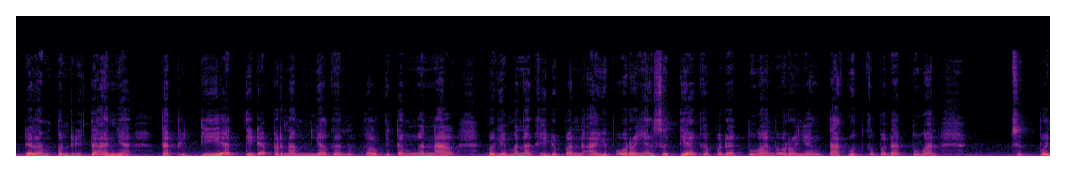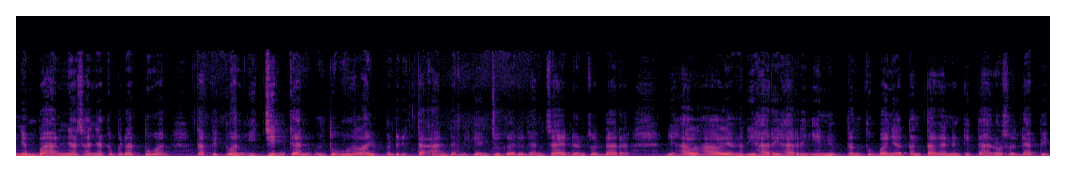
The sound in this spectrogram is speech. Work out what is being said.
dalam penderitaannya, tapi dia tidak pernah meninggalkan. Kalau kita mengenal bagaimana kehidupan Ayub orang yang setia kepada Tuhan, orang yang takut kepada Tuhan, penyembahannya hanya kepada Tuhan, tapi Tuhan izinkan untuk mengalami penderitaan. Demikian juga dengan saya dan saudara di hal-hal yang di hari-hari ini tentu banyak tantangan yang kita harus hadapi,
